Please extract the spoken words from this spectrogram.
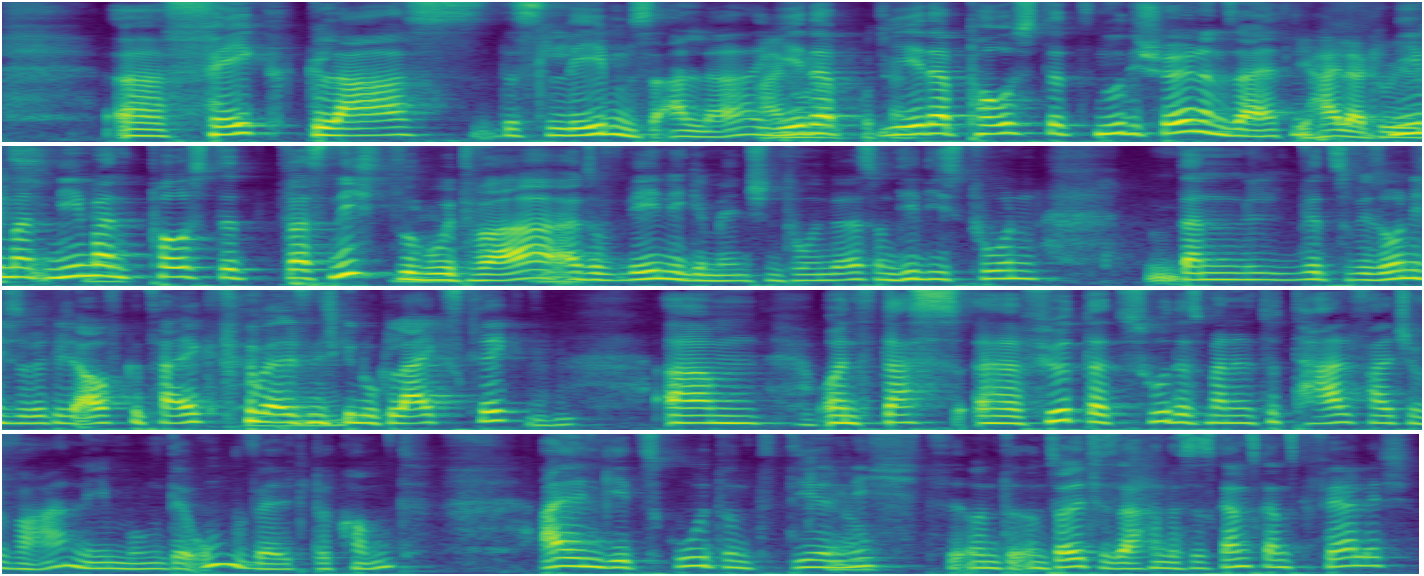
äh, Fake-Glas des Lebens aller. Jeder, jeder postet nur die schönen Seiten. Die Highlight Reels. Niemand, niemand ja. postet, was nicht so gut war. Also wenige Menschen tun das. Und die, die es tun, dann wird sowieso nicht so wirklich aufgezeigt, weil es nicht genug Likes kriegt. Mhm. Ähm, und das äh, führt dazu, dass man eine total falsche Wahrnehmung der Umwelt bekommt. Allen geht's gut und dir genau. nicht und, und solche Sachen. Das ist ganz, ganz gefährlich.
